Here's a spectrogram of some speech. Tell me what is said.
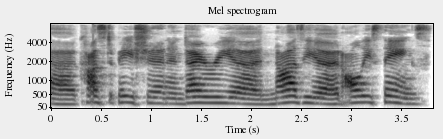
uh, constipation and diarrhea and nausea and all these things,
